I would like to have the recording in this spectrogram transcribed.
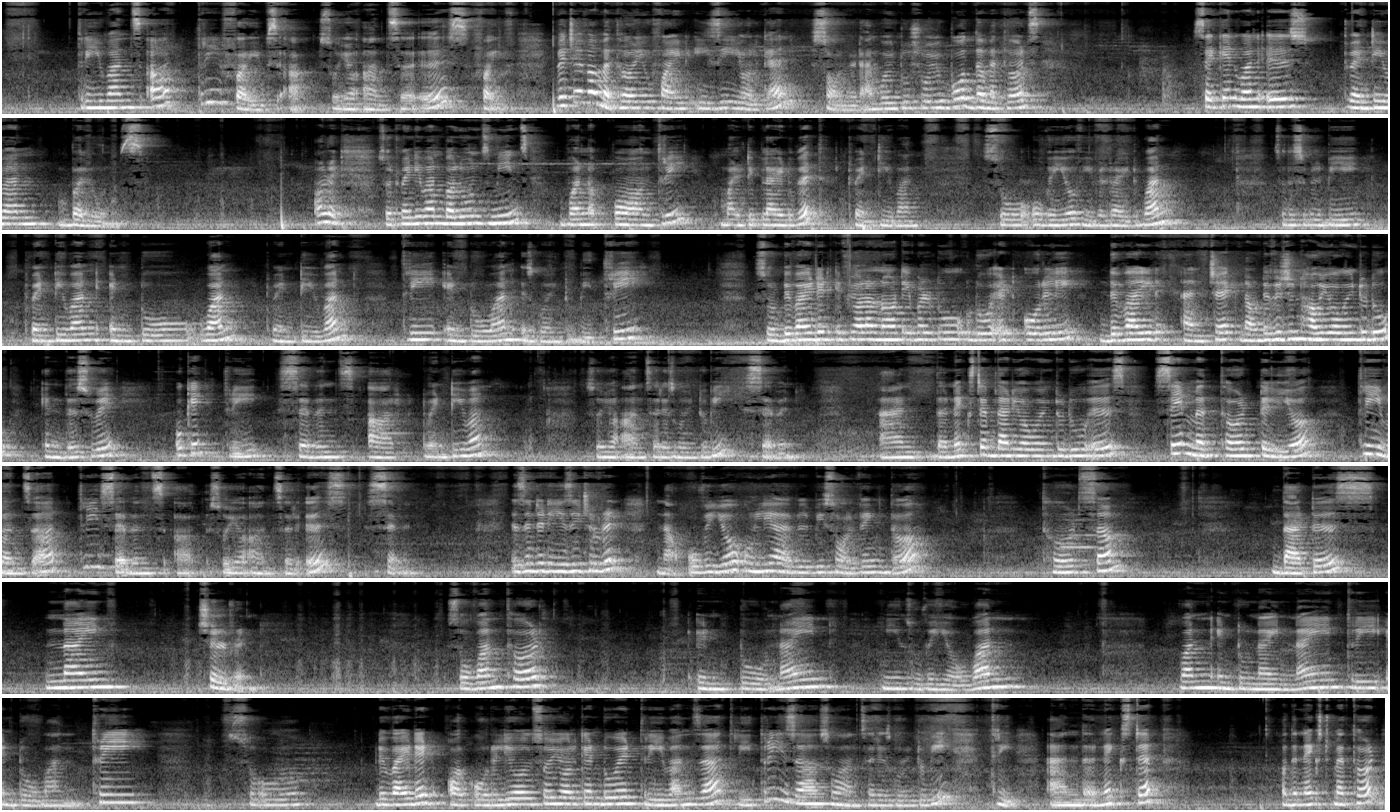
3 ones are 3 fives are. So your answer is 5. Whichever method you find easy you all can solve it. I'm going to show you both the methods. Second one is 21 balloons. Alright, so 21 balloons means 1 upon 3 multiplied with 21. So over here we will write 1. So this will be 21 into 1, 21. 3 into 1 is going to be 3. So divided, if you all are not able to do it orally, divide and check. Now division, how you are going to do? In this way. Okay? 3 sevens are 21 so your answer is going to be 7 and the next step that you are going to do is same method till here 3 ones are 3 sevens are. So your answer is 7 isn't it easy children? Now over here only I will be solving the third sum that is 9 children so one third into 9 means over here 1. 1 into 9, 9. 3 into 1, 3. So divided or orally also you all can do it. 3 ones are, 3 threes are. So answer is going to be 3. And the next step or the next method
